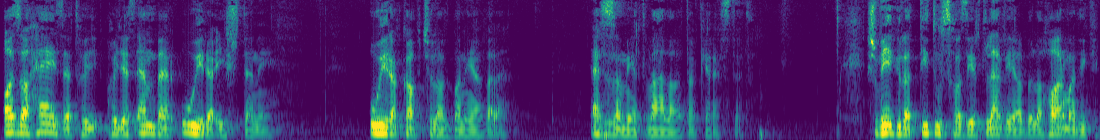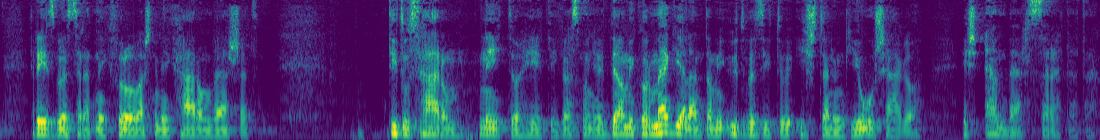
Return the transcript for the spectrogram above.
Az a helyzet, hogy, hogy az ember újra Istené, újra kapcsolatban él vele. Ez az, amiért vállalta a keresztet. És végül a Titushoz írt levélből, a harmadik részből szeretnék felolvasni még három verset. Titus 3, 4-től 7-ig azt mondja, hogy de amikor megjelent a mi üdvözítő Istenünk jósága, és ember szeretete.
